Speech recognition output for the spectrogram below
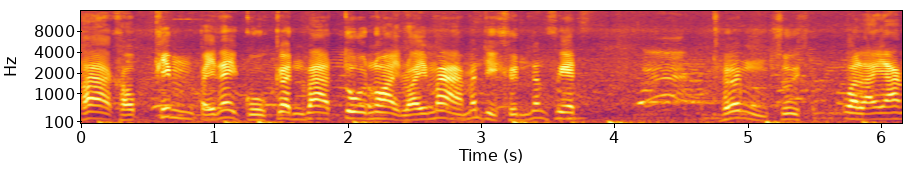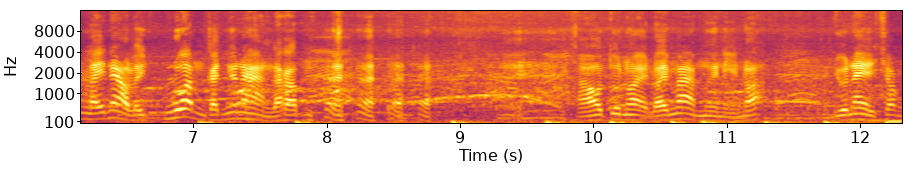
ถ้าเขาพิมพ์ไปในกูเกิลว่าตู้น้อยลอยมามันจะขึ้นทั้งเฟซจ้าเทิงสุยว่าหลายอย่างหลายแนวเลยร่วมกันอยู่นั่นแหละครับ เอาตู้น้อยลอยมามือนี่เนาะอยู่ในช่อง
